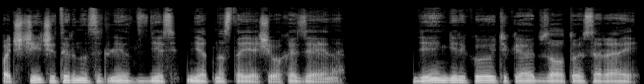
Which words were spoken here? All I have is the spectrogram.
Почти 14 лет здесь нет настоящего хозяина. Деньги рекой утекают в золотой сарай,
